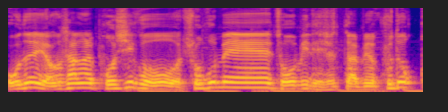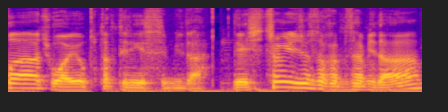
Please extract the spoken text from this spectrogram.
오늘 영상을 보시고 조금의 도움이 되셨다면 구독과 좋아요 부탁드리겠습니다. 네 시청해 주셔서 감사합니다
